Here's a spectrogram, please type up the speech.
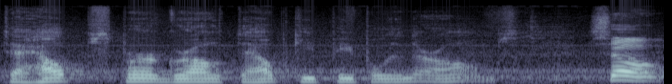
to help spur growth, to help keep people in their homes? So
